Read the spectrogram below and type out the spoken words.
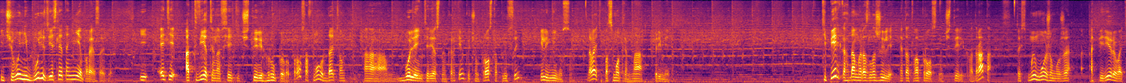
и чего не будет, если это не произойдет. И эти ответы на все эти четыре группы вопросов могут дать вам а, более интересную картинку, чем просто плюсы или минусы. Давайте посмотрим на примере. Теперь, когда мы разложили этот вопрос на 4 квадрата, то есть мы можем уже оперировать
